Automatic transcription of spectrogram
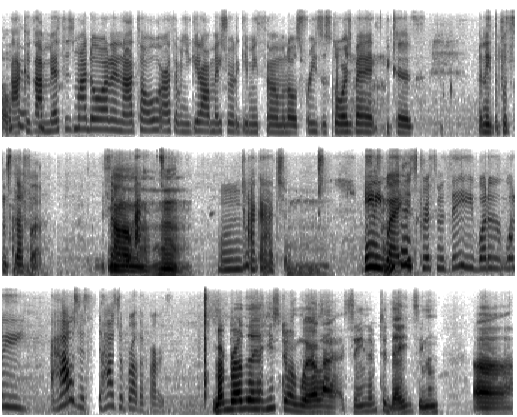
okay. Because I, messaged my daughter and I told her I said when you get out, make sure to give me some of those freezer storage bags because I need to put some stuff up. So I, Mhm. mm, I got you. Anyway, Okay. it's Christmas Eve. What do what do you? How's your How's your brother first? My brother, he's doing well. I seen him today. Seen him, uh,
